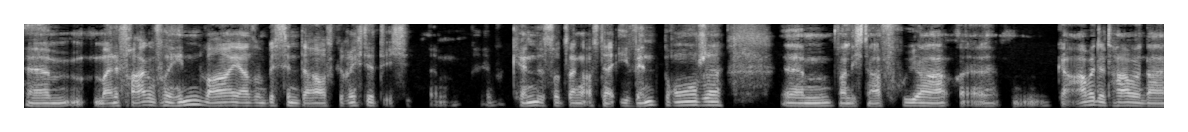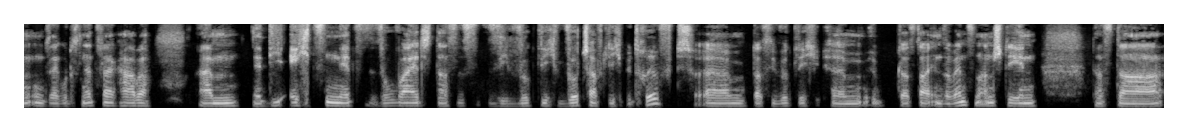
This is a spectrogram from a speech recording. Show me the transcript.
Ähm, meine Frage vorhin war ja so ein bisschen darauf gerichtet, ich ähm, kenne das sozusagen aus der Eventbranche, ähm, weil ich da früher äh, gearbeitet habe, da ein sehr gutes Netzwerk habe. Ähm, die ächzen jetzt so weit, dass es sie wirklich wirtschaftlich betrifft, ähm, dass sie wirklich, ähm, dass da Insolvenzen anstehen, dass da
